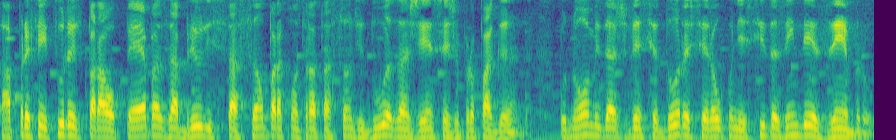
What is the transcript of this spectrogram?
A Prefeitura de Paraupebas abriu licitação para a contratação de duas agências de propaganda. O nome das vencedoras serão conhecidas em dezembro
